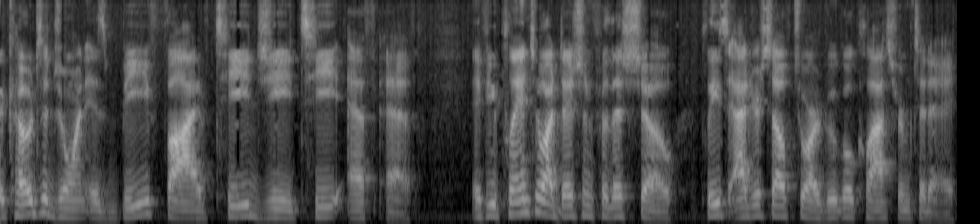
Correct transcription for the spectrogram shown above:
The code to join is B5TGTFF. If you plan to audition for this show, please add yourself to our Google Classroom today.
